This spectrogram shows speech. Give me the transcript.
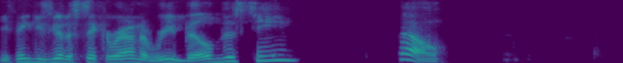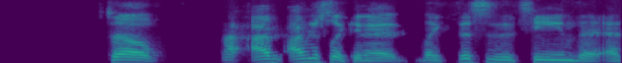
You think he's gonna stick around to rebuild this team? No. So I'm I'm just looking at like this is a team that uh,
